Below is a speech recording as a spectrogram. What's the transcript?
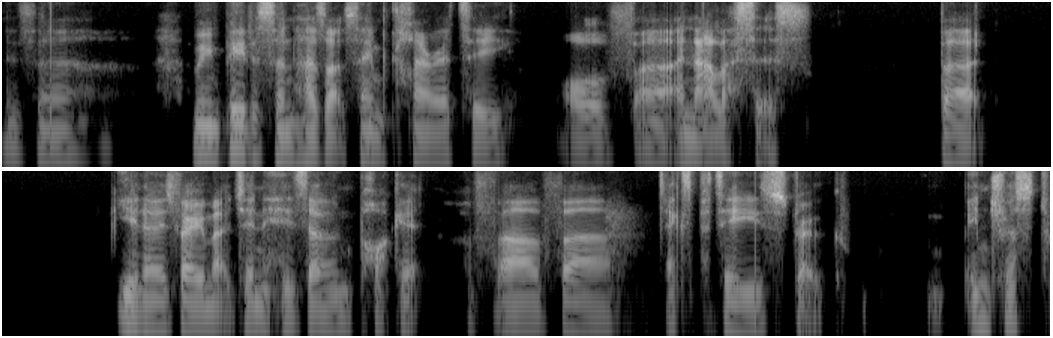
There's, uh, I mean, Peterson has that same clarity of uh, analysis, but you know, is very much in his own pocket of, of uh, expertise, stroke interest.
